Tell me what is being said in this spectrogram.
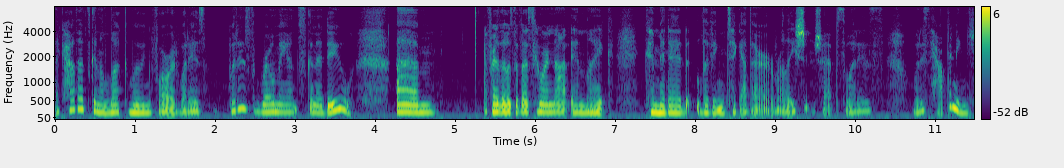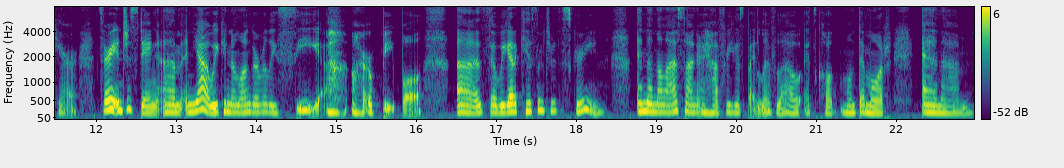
like how that's going to look moving forward what is what is romance going to do um for those of us who are not in like committed living together relationships what is what is happening here? It's very interesting um, and yeah we can no longer really see our people. Uh, so we got to kiss them through the screen. And then the last song i have for you is by live low. It's called montemor and um,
